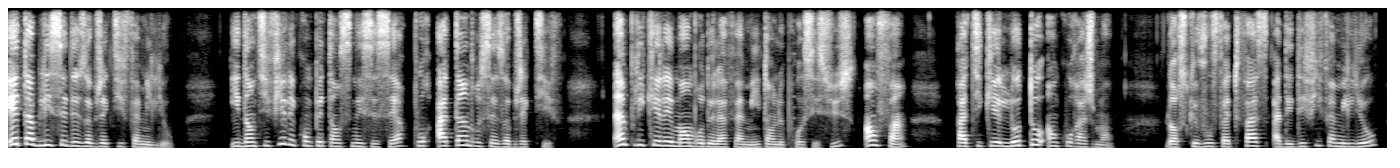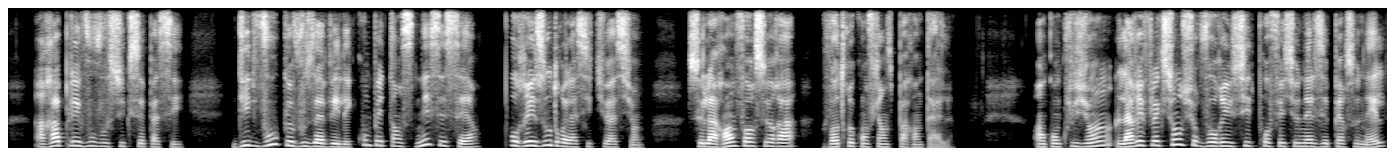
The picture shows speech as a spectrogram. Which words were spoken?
Établissez des objectifs familiaux. Identifiez les compétences nécessaires pour atteindre ces objectifs. Impliquez les membres de la famille dans le processus. Enfin, pratiquez l'auto-encouragement. Lorsque vous faites face à des défis familiaux, rappelez-vous vos succès passés. Dites-vous que vous avez les compétences nécessaires pour résoudre la situation. Cela renforcera votre confiance parentale. En conclusion, la réflexion sur vos réussites professionnelles et personnelles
